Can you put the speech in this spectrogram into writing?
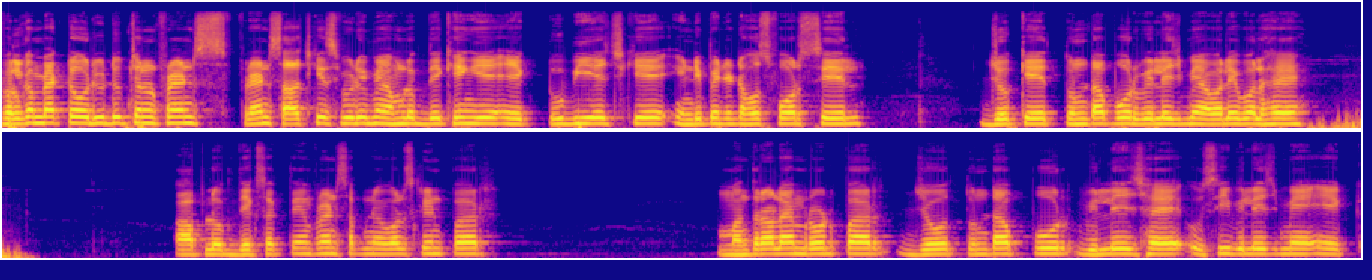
Welcome back to our YouTube channel friends friends आज के इस वीडियो में हम लोग देखेंगे एक two B H K independent house for sale जो कि तुंटापुर विलेज में अवेलेबल है। आप लोग देख सकते हैं फ्रेंड्स अपने वर्ल्ड स्क्रीन पर। मंत्रालयम रोड पर, जो तुंटापुर विलेज है, उसी विलेज में एक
